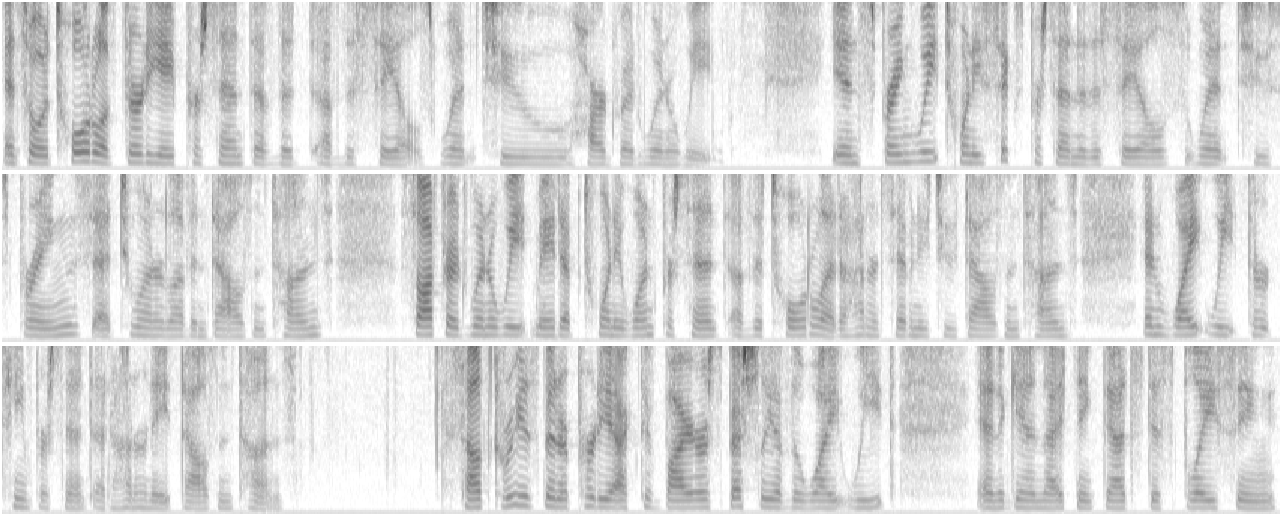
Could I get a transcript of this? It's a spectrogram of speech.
and so a total of 38% of the of the sales went to hard red winter wheat in spring wheat, 26% of the sales went to springs at 211,000 tons. Soft red winter wheat made up 21% of the total at 172,000 tons, and white wheat 13% at 108,000 tons. South Korea has been a pretty active buyer, especially of the white wheat. And again, I think that's displacing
